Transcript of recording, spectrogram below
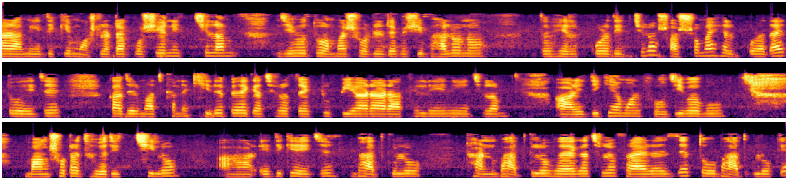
আর আমি এদিকে মশলাটা কষিয়ে নিচ্ছিলাম। যেহেতু আমার শরীরটা বেশি ভালো না, তো হেল্প করে দিচ্ছিল। সবসময় হেল্প করে দেয়। তো এই যে কাজের মাঝখানে খিদে পেয়ে গেছিল, তো একটু পেয়ারা আর আপেল নিয়ে নিয়েছিলাম। আর এদিকে আমার ফৌজি বাবু মাংসটা ধুয়ে দিচ্ছিল। আর এদিকে এই যে ভাতগুলো, ঠান, ভাতগুলো হয়ে গেছিল ফ্রায়েড রাইসে। তো ভাতগুলোকে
